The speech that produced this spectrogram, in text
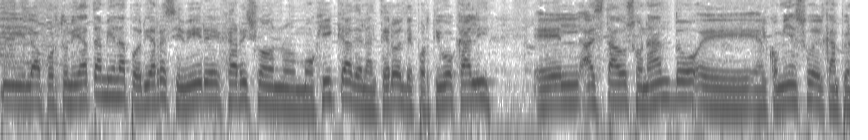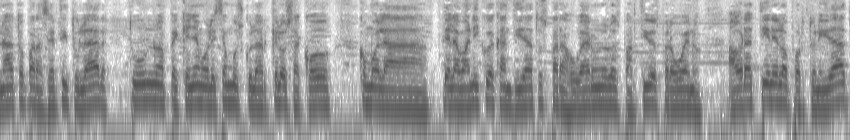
Y la oportunidad también la podría recibir eh, Harrison Mojica, delantero del Deportivo Cali. Él ha estado sonando eh, al comienzo del campeonato para ser titular. Tuvo una pequeña molestia muscular que lo sacó como la del abanico de candidatos para jugar uno de los partidos. Pero bueno, ahora tiene la oportunidad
